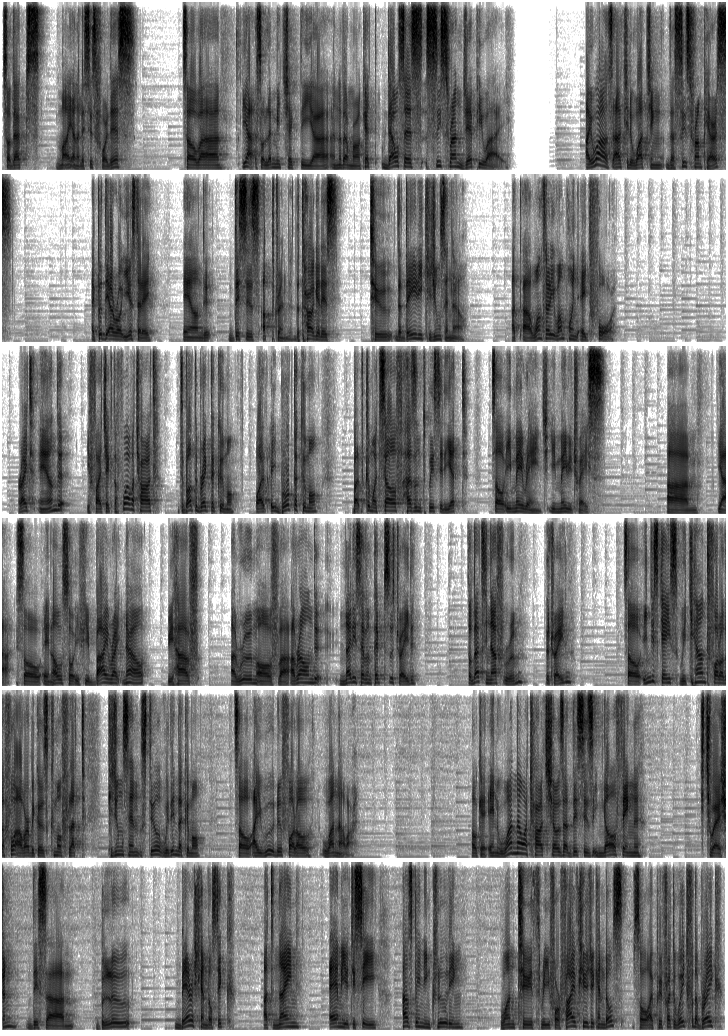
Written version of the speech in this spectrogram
So that's my analysis for this. So uh, yeah, so let me check the uh, another market. Dow says Swiss franc JPY. I was actually watching the Swiss franc pairs. I put the arrow yesterday, and this is uptrend. The target is to the daily Kijun Sen now at uh, 131.84 right? And if I check the 4-hour chart, it's about to break the Kumo. Well, it broke the Kumo, but Kumo itself hasn't twisted yet, so it may range, it may retrace. Um, yeah, so, and also if you buy right now, we have a room of uh, around 97 pips to trade. So that's enough room to trade. So in this case, we can't follow the 4 hour because Kumo flat Kijun Sen still within the Kumo. So I would follow 1 hour. Okay, and 1 hour chart shows that this is engulfing situation. This um, blue bearish candlestick at 9 AM UTC has been including one, two, three, four, five future candles. So I prefer to wait for the break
